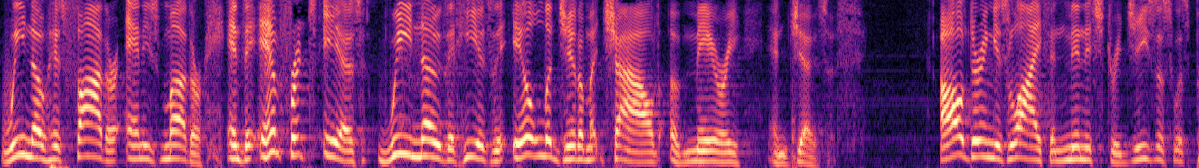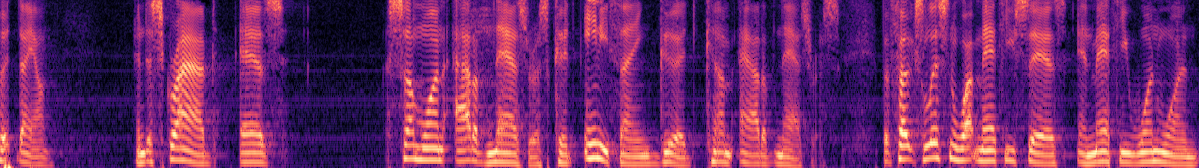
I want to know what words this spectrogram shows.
We know his father and his mother. And the inference is, we know that he is the illegitimate child of Mary and Joseph. All during his life and ministry, Jesus was put down and described as someone out of Nazareth. Could anything good come out of Nazareth? But, folks, listen to what Matthew says in Matthew 1 1,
